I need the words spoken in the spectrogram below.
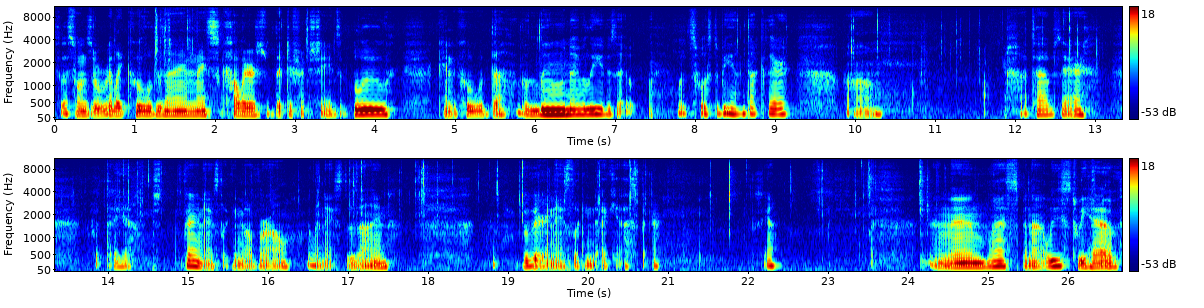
So this one's a really cool design, nice colors with the different shades of blue. Kind of cool with the, the loon, I believe. Is that what it's supposed to be? A duck there. Um, hot tubs there. But uh, yeah, just very nice looking overall. Really nice design. Very nice looking diecast there. So yeah. And then last but not least, we have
